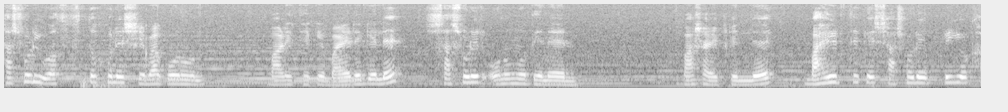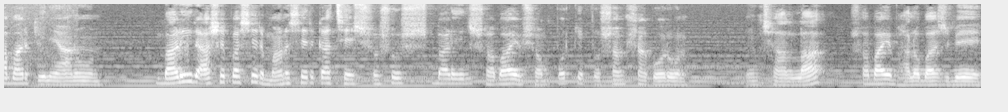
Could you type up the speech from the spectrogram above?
শাশুড়ি অসুস্থ হলে সেবা করুন। বাড়ি থেকে বাইরে গেলে শাশুড়ির অনুমতি নেন। বাসায় ফিরলে বাহির থেকে শাশুড়ির প্রিয় খাবার কিনে আনুন। বাড়ির আশেপাশের মানুষের কাছে শ্বশুর বাড়ির সবাই সম্পর্কে প্রশংসা করুন। ইনশাল্লাহ সবাই ভালোবাসবে।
